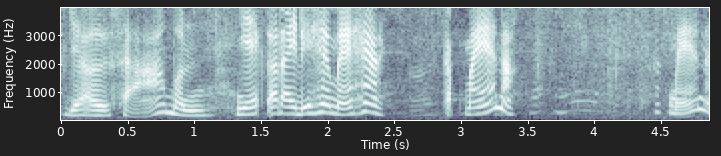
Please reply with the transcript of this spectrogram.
Giờ xả mình nhét ở đây đi ha mẹ ha. Cặp mé nè. Sắc mé nè.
